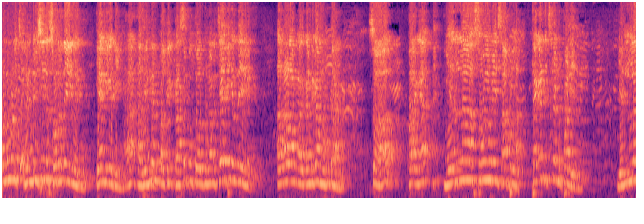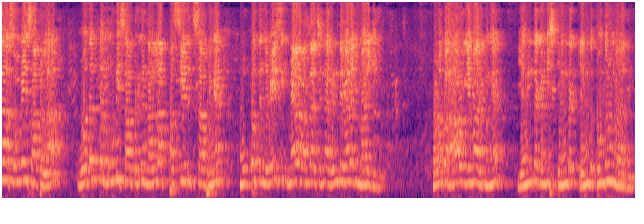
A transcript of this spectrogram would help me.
ஒண்ணு முடிச்சு ரெண்டு விஷயத்த சொல்றதே இல்லைங்க. ஏன்னு கேட்டீங்கன்னா அது என்னன்னு பார்த்தீங்கன்னா கசப்பு தோற்பு நம்ம சேர்த்திக்கிறதே இல்லைங்க. அதனால அவங்க அதை கண்டுக்காம விட்டாங்க. சோ பாருங்க எல்லா சுவையுமே சாப்பிடலாம். திகட்டுச்சுன்னா பாட்டி எல்லா சுவையும் சாப்பிடலாம். உதட்ட மூடி சாப்பிடுங்க. நல்லா பசி எடுத்து சாப்பிடுங்க. முப்பத்தஞ்சு வயசுக்கு மேல வந்தாச்சுன்னா ரெண்டு வேலைக்கு மாறிக்கிங்க. உடம்பு ஆரோக்கியமா இருக்குங்க. எந்த கண்டிஷன் எந்த எந்த தொந்தரவும் வராதுங்க.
